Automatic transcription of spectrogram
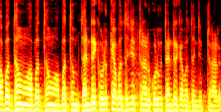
అబద్ధం అబద్ధం అబద్ధం. తండ్రి కొడుక్కి అబద్ధం చెప్తున్నాడు కొడుకు తండ్రికి అబద్ధం చెప్తున్నాడు.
